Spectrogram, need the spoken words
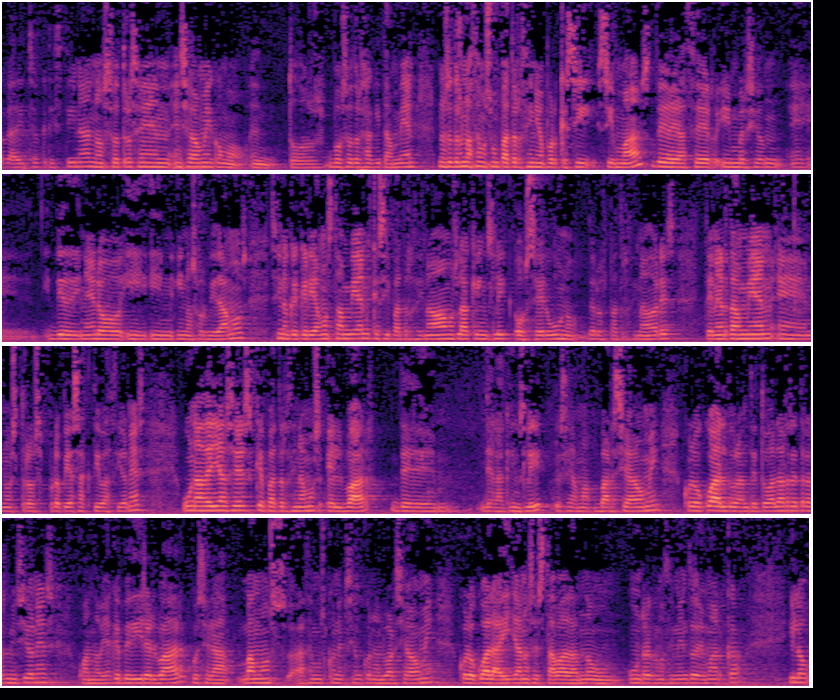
que ha dicho Cristina. Nosotros en, Xiaomi, como en todos vosotros aquí también, nosotros no hacemos un patrocinio porque sí, sin más, de hacer inversión eh, de dinero y, nos olvidamos, sino que queríamos también que si patrocinábamos la Kings League o ser uno de los patrocinadores, tener también eh, nuestras propias activaciones. Una de ellas es que patrocinamos el bar de de la Kings League, que se llama Bar Xiaomi, con lo cual durante todas las retransmisiones, cuando había que pedir el bar, pues era, vamos, hacemos conexión con el Bar Xiaomi, con lo cual ahí ya nos estaba dando un, reconocimiento de marca. Y lo,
